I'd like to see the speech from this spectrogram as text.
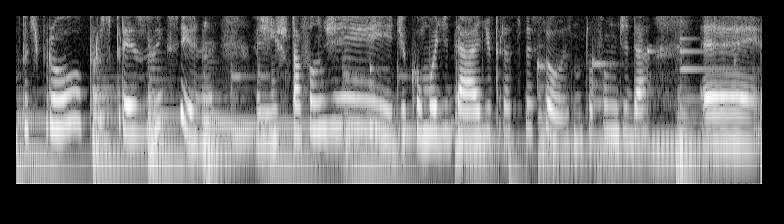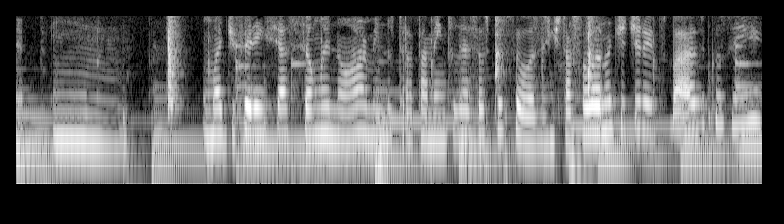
do que pro, pros presos em si, né? A gente não tá falando de, de comodidade para as pessoas, não tô falando de dar é, um, uma diferenciação enorme no tratamento dessas pessoas. A gente tá falando de direitos básicos e,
